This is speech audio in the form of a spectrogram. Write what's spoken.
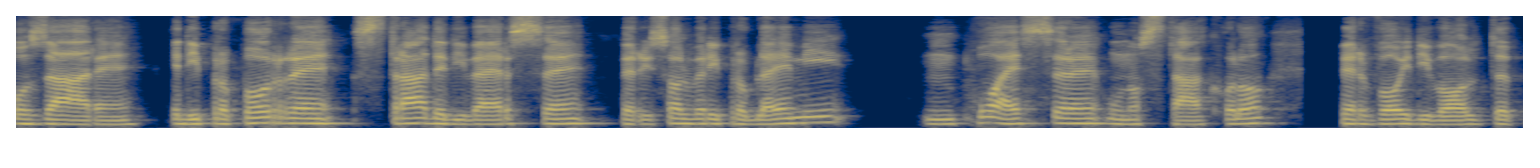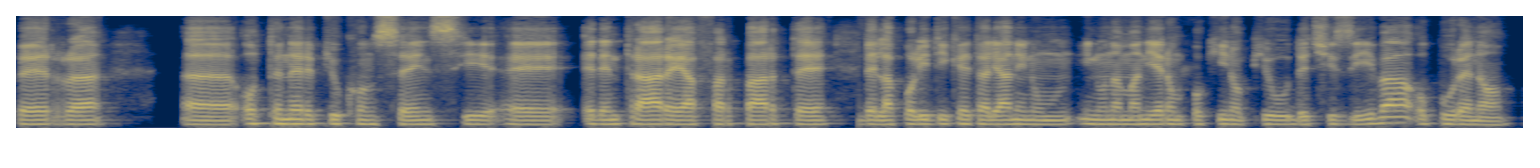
osare e di proporre strade diverse per risolvere i problemi mh, mm, può essere un ostacolo per voi di Volt per eh, ottenere più consensi e, ed entrare a far parte della politica italiana in, un, in una maniera un pochino più decisiva oppure no?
